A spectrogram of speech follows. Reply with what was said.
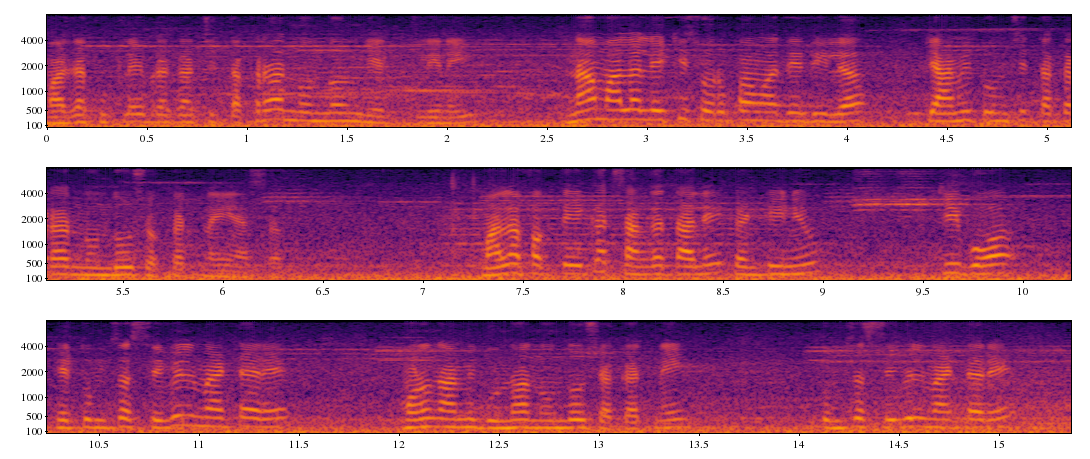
माझ्या कुठल्याही प्रकारची तक्रार नोंदवून घेतली नाही. ना मला लेखी स्वरूपामध्ये दिलं की आम्ही तुमची तक्रार नोंदवू शकत नाही असं. मला फक्त एकच सांगत आले कंटिन्यू की बुवा हे तुमचं सिव्हिल मॅटर आहे म्हणून आम्ही गुन्हा नोंदवू शकत नाही. तुमचं सिव्हिल मॅटर आहे.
